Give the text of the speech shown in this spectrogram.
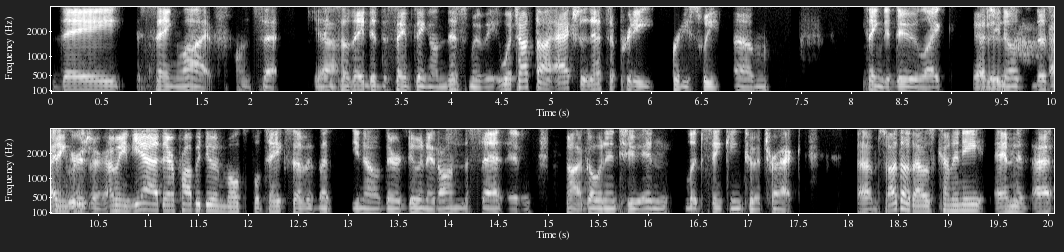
They sang live on set. yeah And so they did the same thing on this movie, which I thought actually that's a pretty pretty sweet um thing to do. Like Yeah, you know, the singers agree. are I mean, yeah, they're probably doing multiple takes of it, but you know, they're doing it on the set and not going into and lip syncing to a track. Um, so I thought that was kind of neat. And uh,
